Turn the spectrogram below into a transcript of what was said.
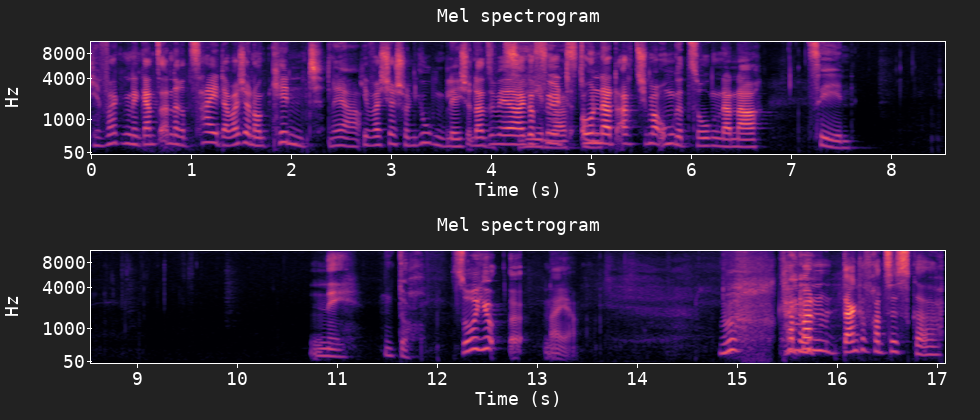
Hier war eine ganz andere Zeit, da war ich ja noch ein Kind. Ja. Hier war ich ja schon jugendlich und dann sind wir ja Zehn gefühlt warst du. 180 Mal umgezogen danach. Zehn. Nee. Doch. So ju äh, naja. Kann man, danke Franziska,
